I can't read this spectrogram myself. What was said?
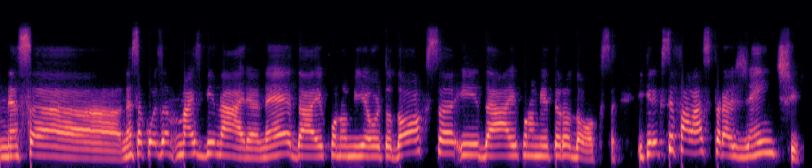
nessa, nessa coisa mais binária, né? Da economia ortodoxa e da economia heterodoxa. E queria que você falasse para a gente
